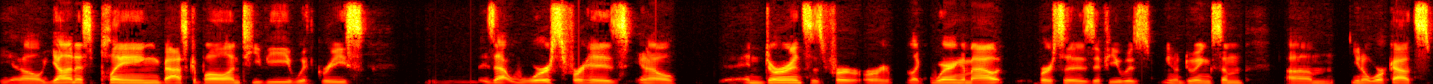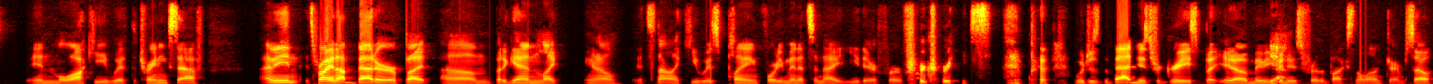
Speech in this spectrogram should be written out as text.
you know Giannis playing basketball on TV with Greece? Is that worse for his you know endurance is for or like wearing him out versus if he was you know doing some um, you know workouts in Milwaukee with the training staff. I mean, it's probably not better, but um, but again, like you know, it's not like he was playing 40 minutes a night either for for Greece, which is the bad news for Greece, but you know maybe Yeah. good news for the Bucks in the long term. So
